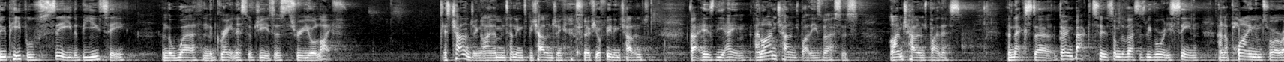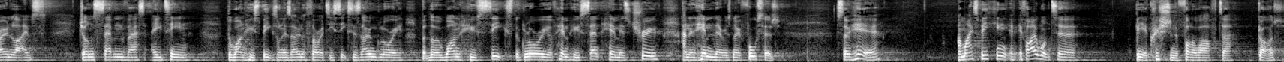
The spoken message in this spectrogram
Do people see the beauty and the worth and the greatness of Jesus through your life? It's challenging. I am intending to be challenging. So if you're feeling challenged, that is the aim. And I'm challenged by these verses. I'm challenged by this. The next, uh, going back to some of the verses we've already seen and applying them to our own lives. John 7, verse 18 The one who speaks on his own authority seeks his own glory, but the one who seeks the glory of him who sent him is true, and in him there is no falsehood. So here, am I speaking, if I want to be a Christian and follow after God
